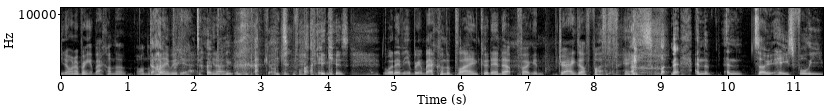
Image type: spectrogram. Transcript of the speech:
You don't want to bring it back on the on the Don't- plane with you, Don't you know, bring them back on the plane. because whatever you bring back on the plane could end up fucking dragged off by the fans. And the and so he's fully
